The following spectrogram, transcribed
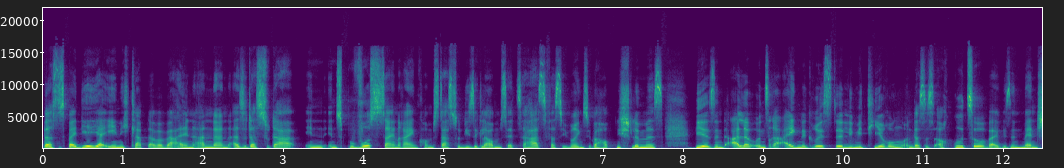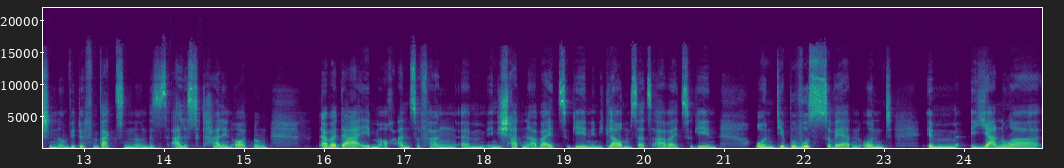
dass es bei dir ja eh nicht klappt, aber bei allen anderen. Also, dass du da in, ins Bewusstsein reinkommst, dass du diese Glaubenssätze hast, was übrigens überhaupt nicht schlimm ist. Wir sind alle unsere eigene größte Limitierung und das ist auch gut so, weil wir sind Menschen und wir dürfen wachsen und das ist alles total in Ordnung. Aber da eben auch anzufangen, ähm, in die Schattenarbeit zu gehen, in die Glaubenssatzarbeit zu gehen und dir bewusst zu werden. Und im Januar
